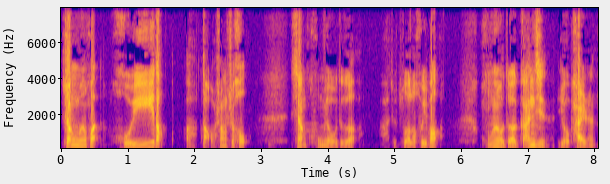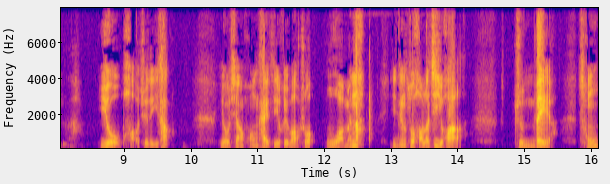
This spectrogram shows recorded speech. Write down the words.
张文焕回到啊岛上之后，向孔有德啊就做了汇报。孔有德赶紧又派人啊又跑去了一趟，又向皇太极汇报说：“我们呢已经做好了计划了，准备啊从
